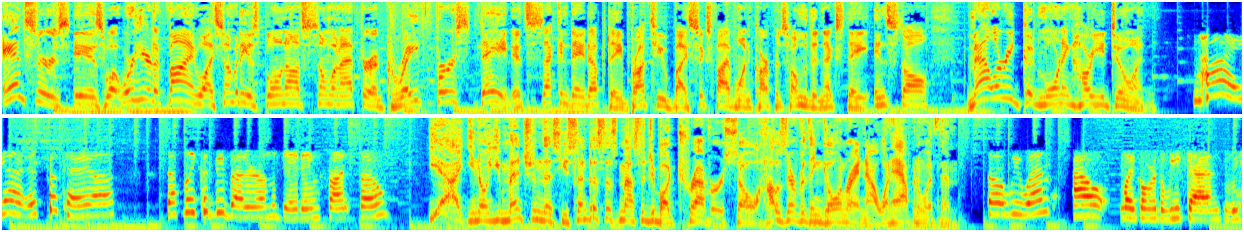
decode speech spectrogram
Answers is what we're here to find why somebody has blown off someone after a great first date. It's second date update brought to you by 651 Carpets Home of the Next Day Install. Mallory, good morning. How are you doing? Hi, yeah, it's okay. Uh, definitely could be better on the dating front, though. Yeah, you know, you mentioned this. You sent us this message about Trevor. So, how's everything going right now? What happened with him? So we went out like over the weekend. We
